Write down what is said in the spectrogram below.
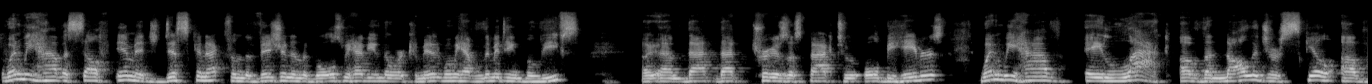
when we have a self image disconnect from the vision and the goals we have, even though we're committed, when we have limiting beliefs, um, that that triggers us back to old behaviors. When we have a lack of the knowledge or skill of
